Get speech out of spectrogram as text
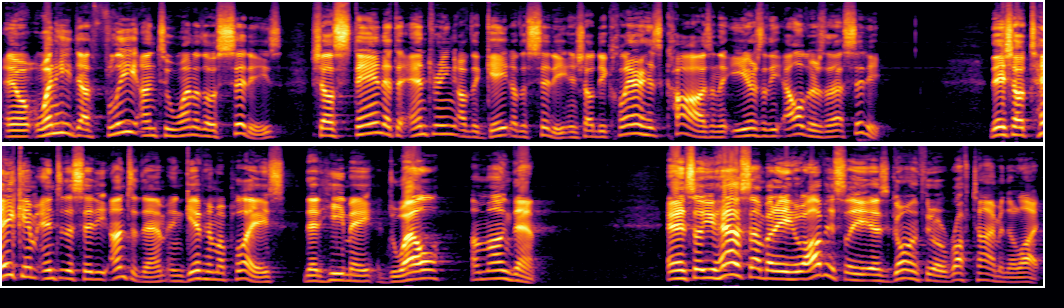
and when he doth flee unto one of those cities, shall stand at the entering of the gate of the city, and shall declare his cause in the ears of the elders of that city. They shall take him into the city unto them, and give him a place that he may dwell among them. And so you have somebody who obviously is going through a rough time in their life.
